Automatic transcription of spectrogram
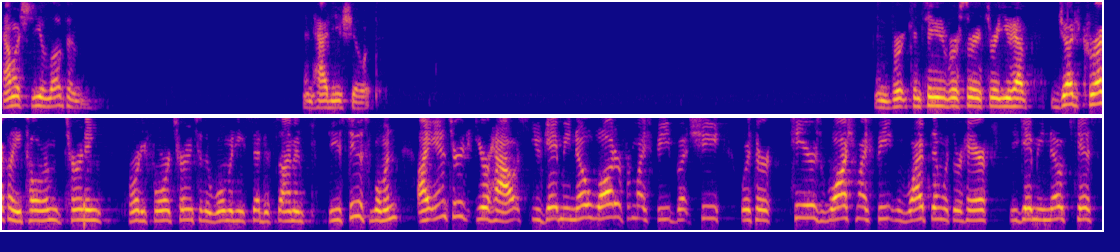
How much do you love Him? And how do you show it? And continue to verse 33 you have judged correctly, he told him, turning 44, turning to the woman, he said to Simon, Do you see this woman? I entered your house. You gave me no water for my feet, but she, with her tears, washed my feet and wiped them with her hair. You gave me no kiss,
